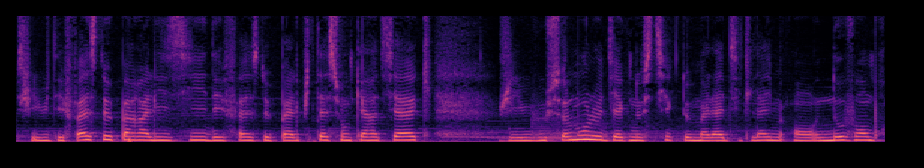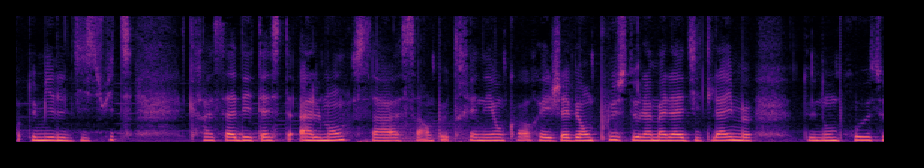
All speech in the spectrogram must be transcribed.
j'ai eu des phases de paralysie des phases de palpitations cardiaques j'ai eu seulement le diagnostic de maladie de Lyme en novembre 2018 grâce à des tests allemands. Ça, ça a un peu traîné encore et j'avais en plus de la maladie de Lyme de nombreuses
